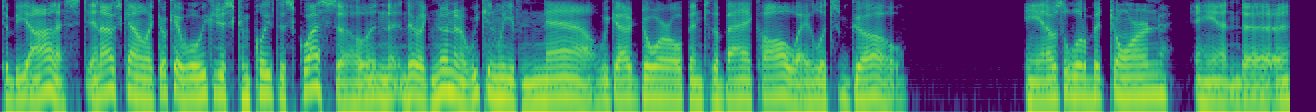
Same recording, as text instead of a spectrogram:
to be honest. And I was kind of like, okay, well, we could just complete this quest, though. And they're like, no, no, no, we can leave now. We got a door open to the back hallway. Let's go. And I was a little bit torn, and uh,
